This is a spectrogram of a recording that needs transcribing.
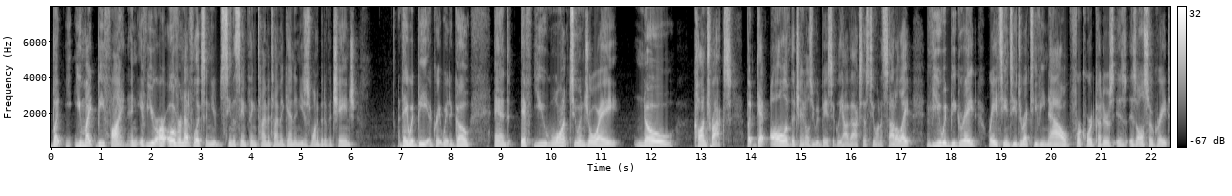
but you might be fine. And if you are over Netflix and you've seen the same thing time and time again and you just want a bit of a change, they would be a great way to go. And if you want to enjoy no contracts, but get all of the channels you would basically have access to on a satellite. Vue would be great, or AT&T DirecTV Now for cord cutters is is also great.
